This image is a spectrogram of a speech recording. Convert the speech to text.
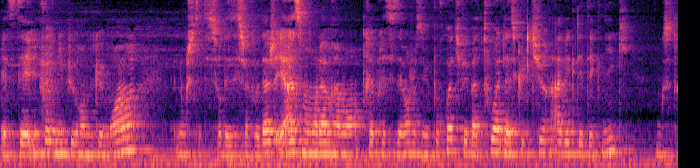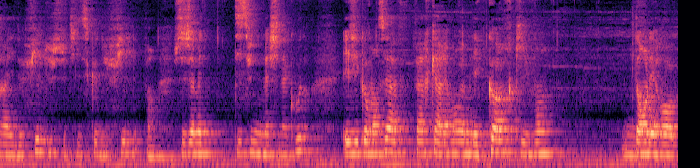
Et c'était une fois et demie plus grande que moi. Donc, j'étais sur des échafaudages. Et à ce moment-là, vraiment, très précisément, je me suis dit, mais pourquoi tu fais pas toi de la sculpture avec tes techniques? Donc ce travail de fil, j'utilise que du fil. Enfin, je n'ai jamais tissu une machine à coudre. Et j'ai commencé à faire carrément même les corps qui vont dans les robes.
